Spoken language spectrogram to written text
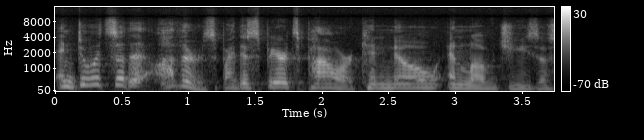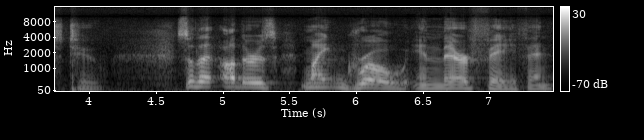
And do it so that others, by the Spirit's power, can know and love Jesus too. So that others might grow in their faith and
